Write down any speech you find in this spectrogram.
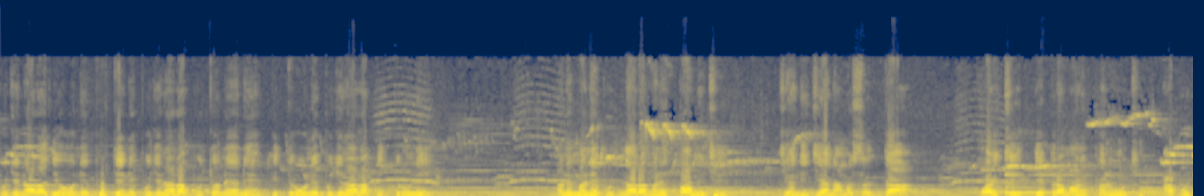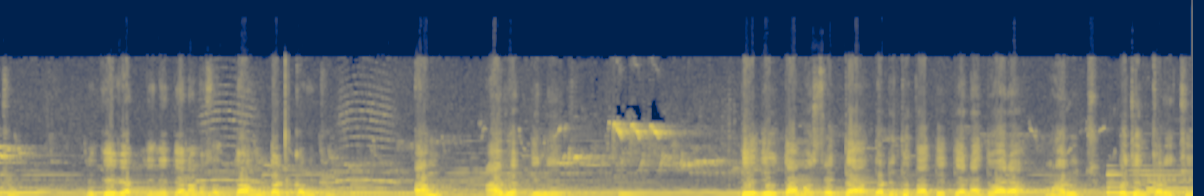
પૂજનારા દેવોને, ભૂતેને પૂજનારા ભૂતોને અને પિતૃઓને પૂજનારા પિતૃને અને મને પૂજનારા મને જ પામે છે. જેની જેનામાં શ્રદ્ધા હોય છે, તે પ્રમાણે ફળ હું જ આપું છું ને તે વ્યક્તિને તેનામાં શ્રદ્ધા હું દઢ કરું છું. આમ આ વ્યક્તિની તે દેવતામાં શ્રદ્ધા દઢ થતાં તે તેના દ્વારા મારું જ ભજન કરે છે.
